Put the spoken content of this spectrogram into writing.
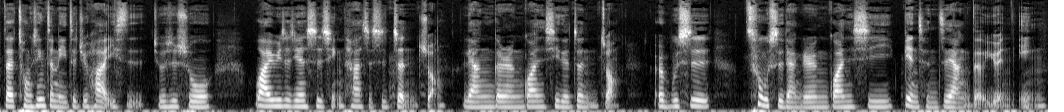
再重新整理这句话的意思，就是说。外遇这件事情，它只是症状，两个人关系的症状，而不是促使两个人关系变成这样的原因。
